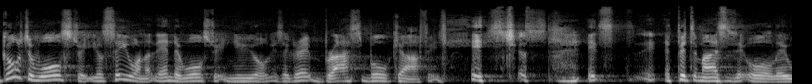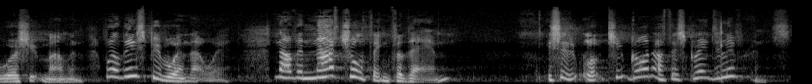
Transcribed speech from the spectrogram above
Go to Wall Street, you'll see one at the end of Wall Street in New York. It's a great brass bull calf. It, it's just, it's, it epitomizes it all. They worship mammon. Well, these people went that way. Now, the natural thing for them, he says, look, God has this great deliverance.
